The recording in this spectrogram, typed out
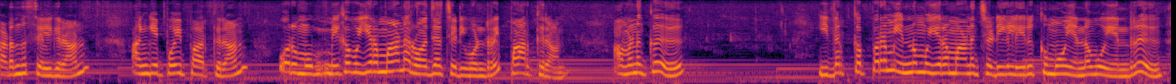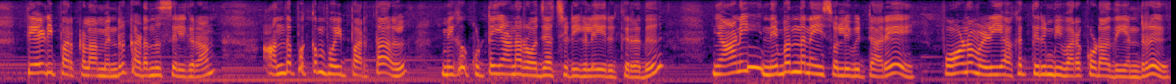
கடந்து செல்கிறான். அங்கே போய் பார்க்கிறான். ஒரு மு- மிக உயரமான ரோஜா செடி ஒன்றை பார்க்கிறான். அவனுக்கு இதற்கப்புறம் இன்னும் உயரமான செடிகள் இருக்குமோ என்னவோ என்று தேடி பார்க்கலாம் என்று கடந்து செல்கிறான். அந்த பக்கம் போய் பார்த்தால் மிக குட்டையான ரோஜா செடிகளே இருக்கிறது. ஞானி நிபந்தனை சொல்லிவிட்டாரே போன வழியாக திரும்பி வரக்கூடாது என்று.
